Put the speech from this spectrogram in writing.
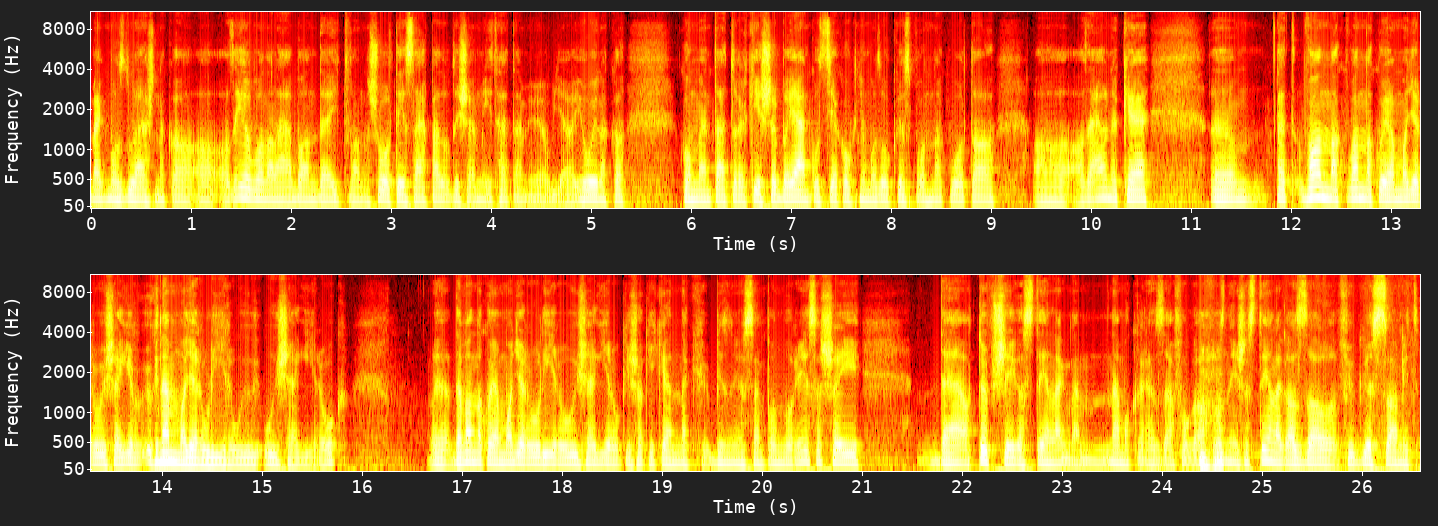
megmozdulásnak a, a, az élvonalában, de itt van Soltész Árpádot is említhetem, ő ugye a Jójnak a kommentátora, később a Jánkuciak oknyomozó központnak volt a, a, az elnöke, tehát vannak, vannak olyan magyar újságírók, ők nem magyarul író újságírók, de vannak olyan magyarul író újságírók is, akik ennek bizonyos szempontból részesei, de a többség az tényleg nem, nem akar ezzel foglalkozni, uh-huh. és ez tényleg azzal függ össze, amit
